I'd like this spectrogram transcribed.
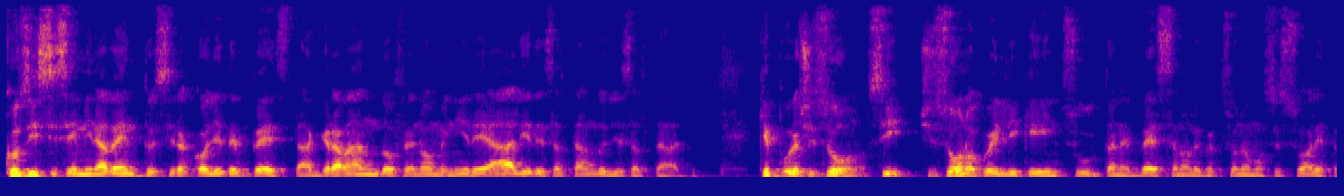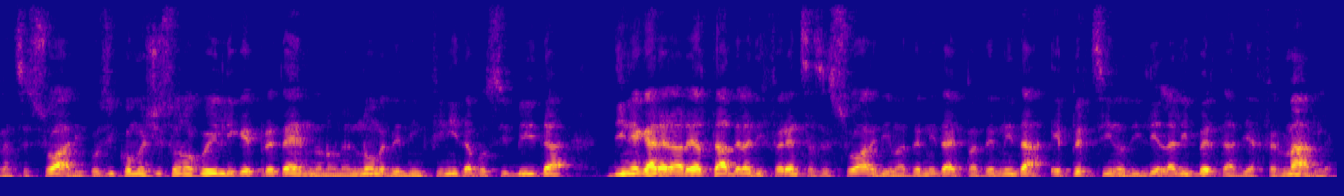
Così si semina vento e si raccoglie tempesta, aggravando fenomeni reali ed esaltando gli esaltati. Che pure ci sono, sì, ci sono quelli che insultano e vessano le persone omosessuali e transessuali, così come ci sono quelli che pretendono, nel nome dell'infinita possibilità, di negare la realtà della differenza sessuale di maternità e paternità e persino di, la libertà di affermarle.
